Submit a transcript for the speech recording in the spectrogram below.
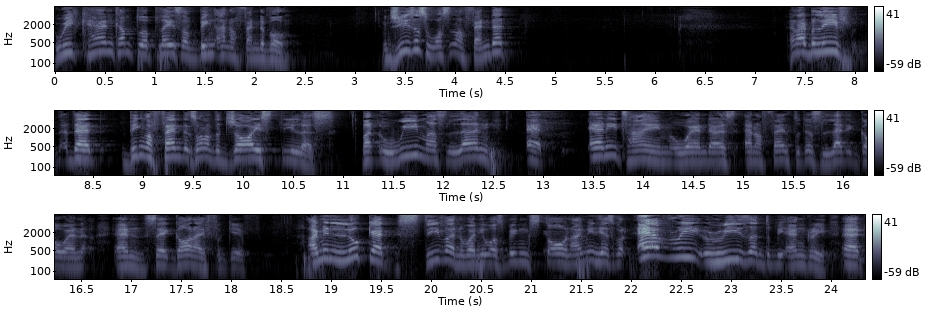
we can come to a place of being unoffendable. Jesus wasn't offended. And I believe that being offended is one of the joy stealers. But we must learn at any time when there's an offense to just let it go and, and say, God, I forgive. I mean, look at Stephen when he was being stoned. I mean, he has got every reason to be angry at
